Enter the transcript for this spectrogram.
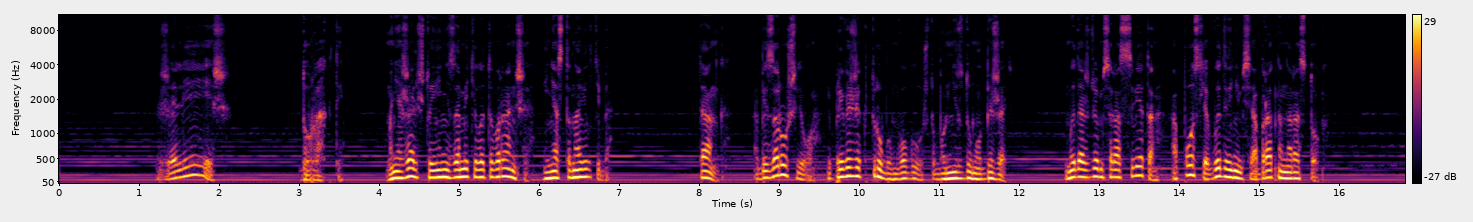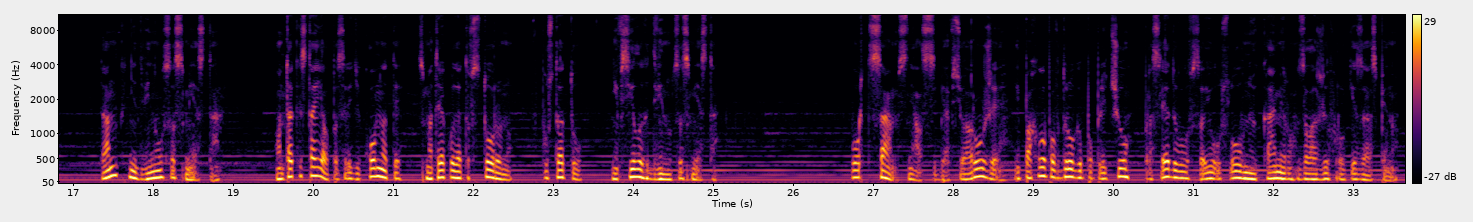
Жалеешь? Дурак ты. Мне жаль, что я не заметил этого раньше и не остановил тебя. Танк, обезоружь его и привяжи к трубам в углу, чтобы он не вздумал бежать. Мы дождемся рассвета, а после выдвинемся обратно на росток. Танк не двинулся с места. Он так и стоял посреди комнаты, смотря куда-то в сторону, в пустоту, не в силах двинуться с места. — Порт сам снял с себя все оружие и, похлопав друга по плечу, проследовал в свою условную камеру, заложив руки за спину.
